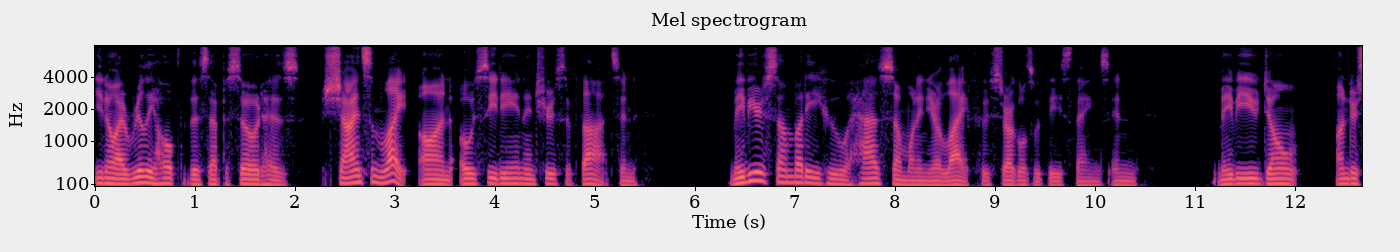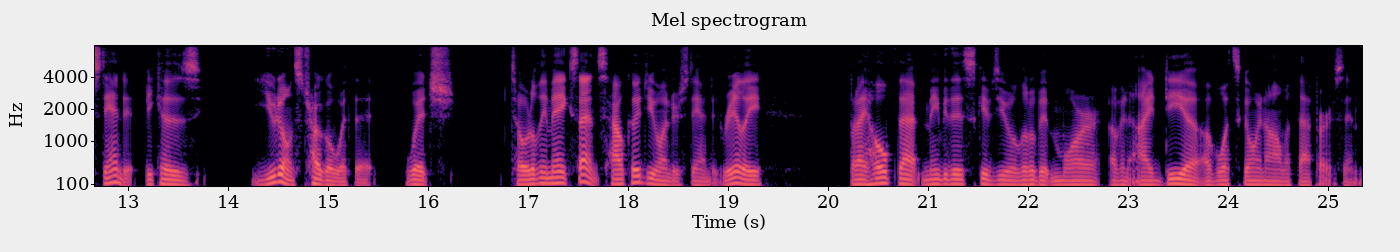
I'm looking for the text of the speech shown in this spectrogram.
You know, I really hope that this episode has shined some light on OCD and intrusive thoughts and Maybe you're somebody who has someone in your life who struggles with these things, and maybe you don't understand it because you don't struggle with it, which totally makes sense. How could you understand it, really? But I hope that maybe this gives you a little bit more of an idea of what's going on with that person.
